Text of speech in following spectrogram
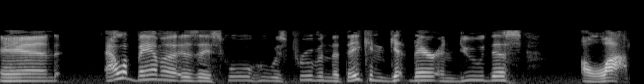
and Alabama is a school who has proven that they can get there and do this a lot.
